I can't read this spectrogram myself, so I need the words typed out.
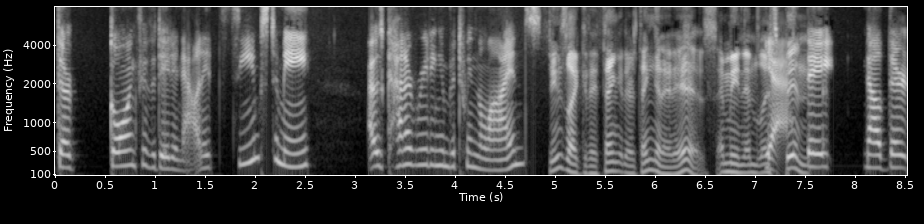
they're going through the data now, and it seems to me, I was kind of reading in between the lines. Seems like they think they're thinking it is. I mean, and it's yeah, been they now they're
